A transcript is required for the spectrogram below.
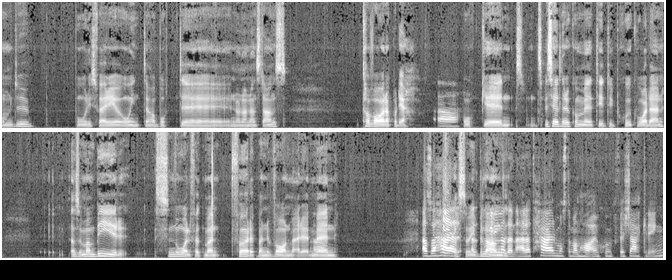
om du bor i Sverige och inte har bott eh, någon annanstans, ta vara på det. Ja. Och eh, speciellt när det kommer till typ sjukvården. eh, Alltså man blir snål för att man, för att man är van med det. Men Alltså här, Alltså, ibland- skillnaden är att här måste man ha en sjukförsäkring.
